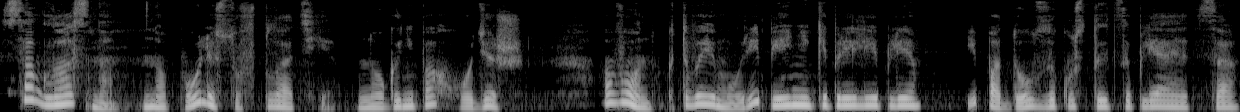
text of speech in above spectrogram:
Согласна, но по лесу в платье много не походишь. Вон, к твоему репейники прилипли, и подол за кусты цепляется.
